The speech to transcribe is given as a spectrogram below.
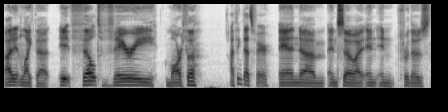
I didn't like that. It felt very Martha I think that's fair. and um and so I and and for those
